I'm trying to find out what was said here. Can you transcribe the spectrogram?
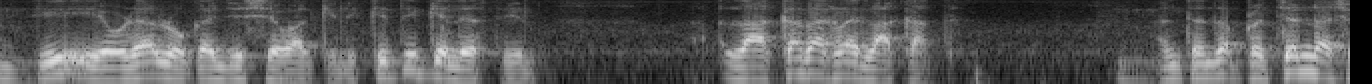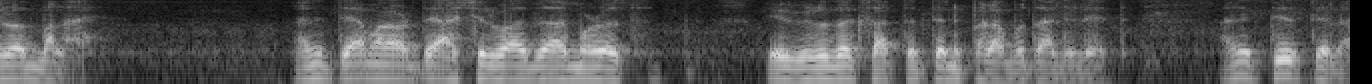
की एवढ्या लोकांची सेवा केली. किती केले असतील? लाखात आकडा आहे, लाखात. आणि त्यांचा प्रचंड आशीर्वाद मला आहे. आणि त्या मला वाटतं आशीर्वादामुळंच हे विरोधक सातत्याने पराभूत आलेले आहेत. आणि तेच त्याला.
